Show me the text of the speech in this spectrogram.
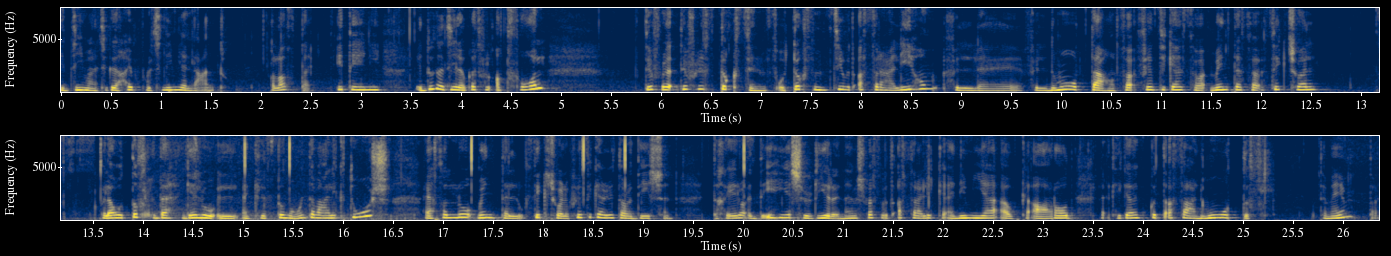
edema نتيجة ال hypoproteinemia اللي عنده. خلاص؟ طيب. إيه تاني؟ الدودة دي لو جت في الأطفال تفرز toxins وال toxins دي بتأثر عليهم في في النمو بتاعهم سواء physical سواء mental سواء sexual فلو الطفل ده جاله ال Ancylostoma وانت ما عالجتوش هيحصل له mental و sexual و physical retardation تخيلوا قد إيه هي شريرة إنها مش بس بتأثر عليك كأنيميا أو كأعراض لأ هي كمان ممكن تأثر على نمو الطفل. تمام؟ طيب.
